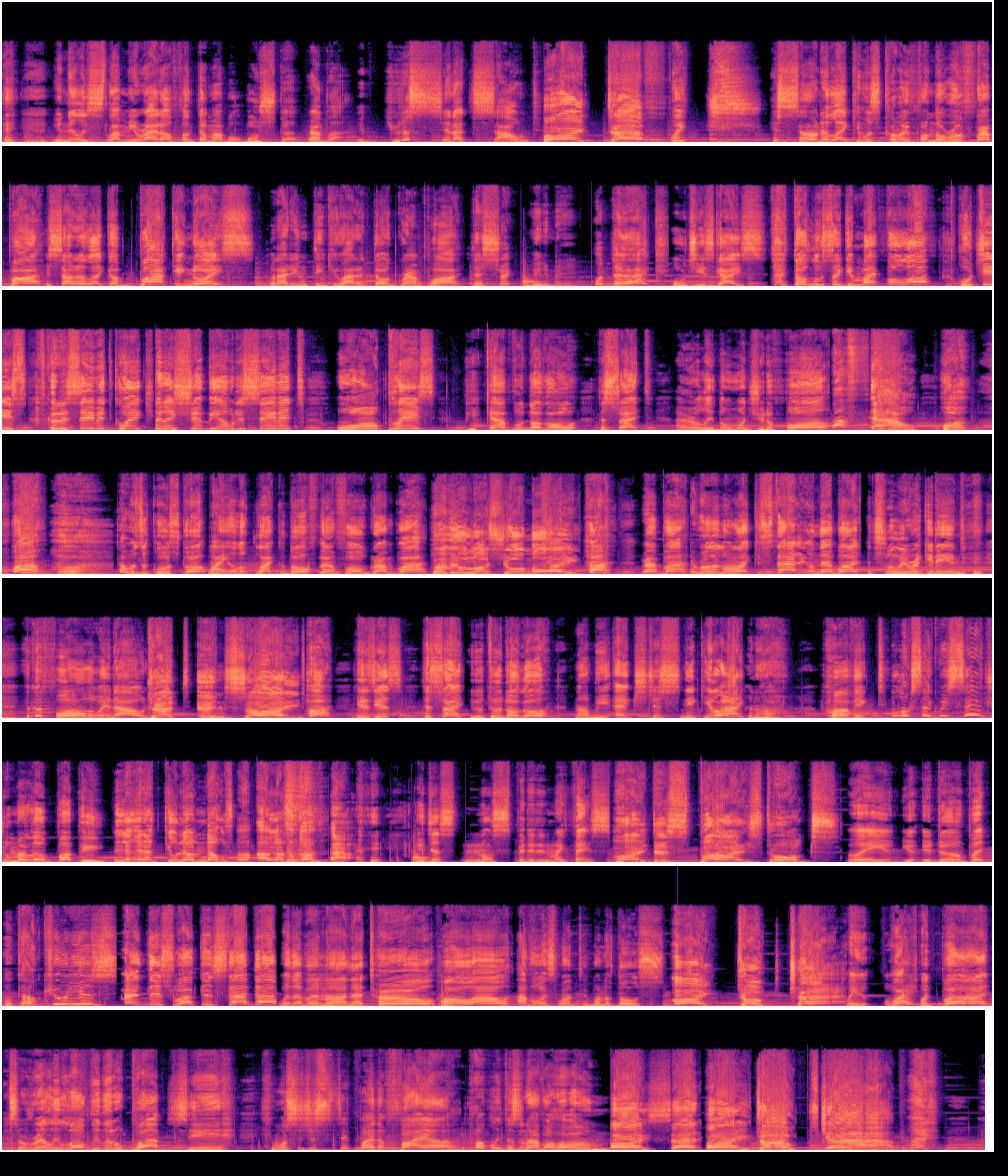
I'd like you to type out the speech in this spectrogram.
you nearly slammed me right off onto my babushka. Grandpa, did you just hear that sound? I'm deaf. Wait, shh. It sounded like it was coming from the roof, Grandpa. It sounded like a barking noise. But I didn't think you had a dog, Grandpa. That's right. Wait a minute. What the heck? Oh, jeez, guys. That dog looks like it might fall off. Oh, jeez. Gonna save it quick. Then I should be able to save it. Whoa, please. Be careful, doggo. That's right. I really don't want you to fall. Now! Whoa! That was a close call. Why you look like a dolphin for, Grandpa? Have you lost your mind? Huh, Grandpa, I really don't like you standing on there, bud. It's really rickety and you could fall all the way down. Get inside. Huh, yes, yes, that's right. You too, doggo. Now be extra sneaky like. And oh, perfect. It looks like we saved you, my little puppy. Look at that cute little nose. Uh, oh, your stuff. Ah, he just no spit it in my face. I despise dogs. Wait, you, you, you do? But look how cute he is. And this one can stand up with a banana turtle. Oh, wow. I've always wanted one of those. I don't care. Wait, what? But Bud is a really lovely little pup. See, wants to just sit by the fire. He probably doesn't have a home. I said I don't care. What?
